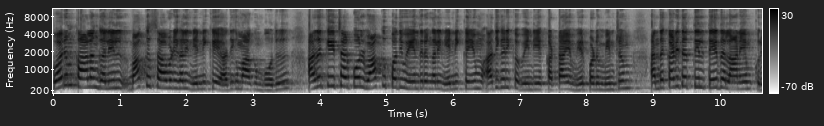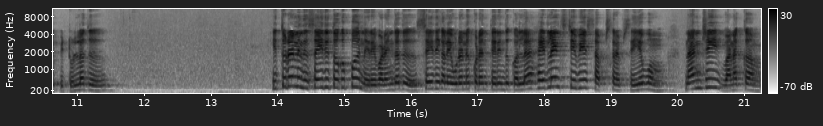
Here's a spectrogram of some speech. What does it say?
வரும் காலங்களில் வாக்குச்சாவடிகளின் எண்ணிக்கை அதிகமாகும் போது அதற்கேற்றாற்போல் வாக்குப்பதிவு இயந்திரங்களின் எண்ணிக்கையும் அதிகரிக்க வேண்டிய கட்டாயம் ஏற்படும் என்றும் அந்த கடிதத்தில் தேர்தல் ஆணையம் குறிப்பிட்டுள்ளது. இத்துடன் இந்த செய்தி தொகுப்பு நிறைவடைந்தது. செய்திகளை உடனுக்குடன் தெரிந்து கொள்ள ஹெட்லைன்ஸ் டிவியை சப்ஸ்கிரைப் செய்யவும். நன்றி வணக்கம்.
